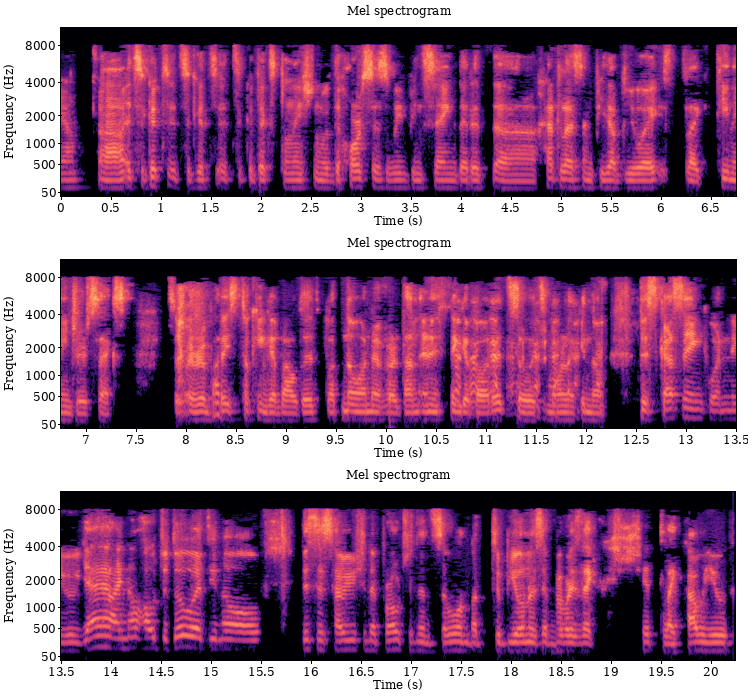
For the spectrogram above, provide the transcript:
Yeah, uh, it's a good it's a good it's a good explanation with the horses. We've been saying that it uh, headless and PWA is like teenager sex. So everybody's talking about it, but no one ever done anything about it. So it's more like you know discussing when you yeah I know how to do it. You know this is how you should approach it and so on. But to be honest, everybody's like shit. Like how you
